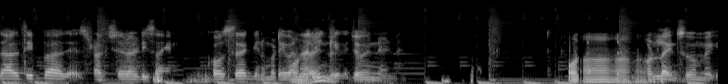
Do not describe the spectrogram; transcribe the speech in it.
දල් තිබ ස්ට්‍රක්ෂරල් ඩිසයින් කෝස්සයක් ගෙනමට එවන්න ලින්ක එක ජොයින්නට ඔන්ලයින් සුවම් එක.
